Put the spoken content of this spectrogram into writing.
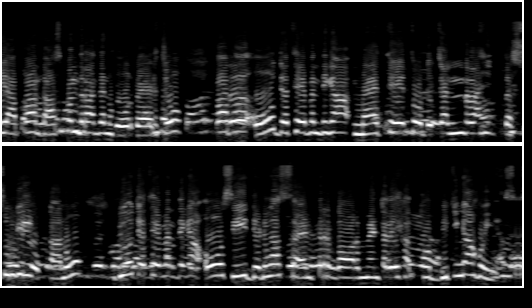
ਵੀ ਆਪਾਂ 10-15 ਦਿਨ ਹੋਰ ਬੈਠ ਜਾਓ। ਪਰ ਉਹ ਜਥੇਬੰਦੀਆਂ, ਮੈਂ ਇੱਥੇ ਤੁਹਾਡੇ ਚੈਨਲ ਰਾਹੀਂ ਦੱਸੂਗੀ ਲੋਕਾਂ ਨੂੰ, ਵੀ ਉਹ ਜਥੇਬੰਦੀਆਂ ਉਹ ਸੀ, ਜਿਹੜੀਆਂ ਸੈਂਟਰ ਗਵਰਨਮੈਂਟ ਦੇ ਹੱਥੋਂ ਵਿਕੀਆਂ ਹੋਈਆਂ ਸੀ।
